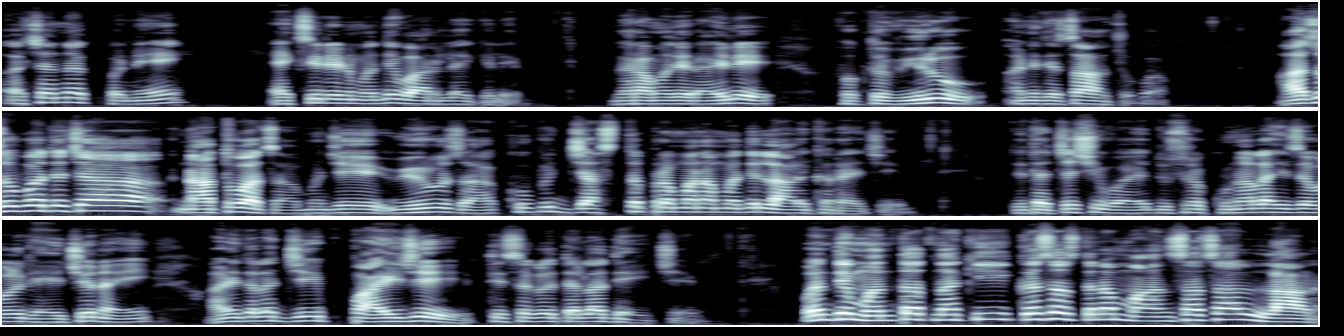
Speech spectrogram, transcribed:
अचानकपणे ॲक्सिडेंटमध्ये वारले गेले. घरामध्ये राहिले फक्त विरू आणि त्याचा आजोबा. आजोबा त्याच्या नातवाचा म्हणजे विरूचा खूप जास्त प्रमाणामध्ये लाड करायचे. ते त्याच्याशिवाय दुसरं कुणालाही जवळ घ्यायचे नाही आणि त्याला जे पाहिजे ते सगळं त्याला द्यायचे. पण ते म्हणतात ना की कसं असतं ना माणसाचा लाड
